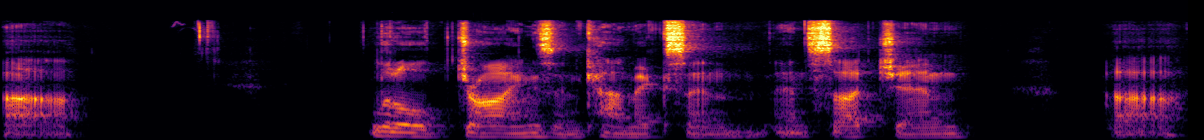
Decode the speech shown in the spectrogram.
uh, little drawings and comics and and such and uh,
